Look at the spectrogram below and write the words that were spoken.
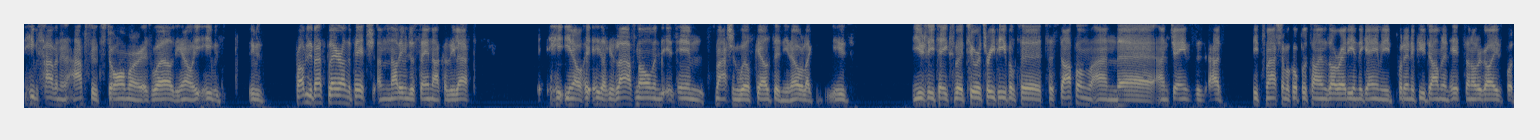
he was having an absolute stormer as well. You know, he, he was he was probably the best player on the pitch. I'm not even just saying that because he left. He, you know, he, like his last moment is him smashing Will Skelton. You know, like he's usually takes about two or three people to to stop him, and uh, and James had he'd smashed him a couple of times already in the game, and he'd put in a few dominant hits on other guys, but.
